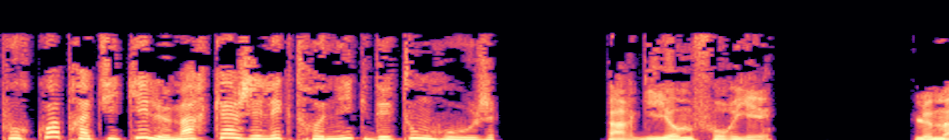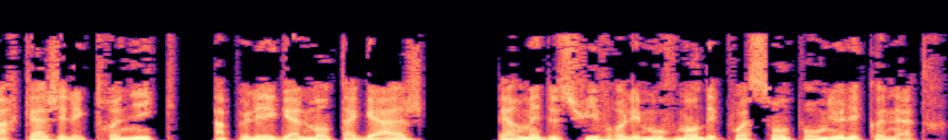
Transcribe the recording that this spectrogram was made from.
Pourquoi pratiquer le marquage électronique des thons rouges? Par Guillaume Fourier. Le marquage électronique, appelé également tagage, permet de suivre les mouvements des poissons pour mieux les connaître.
